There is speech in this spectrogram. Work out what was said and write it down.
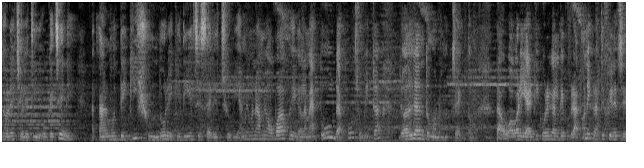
ধরে ছেলেটি ওকে চেনে। আর তার মধ্যে কি সুন্দর এঁকে দিয়েছে স্যারের ছবি। আমি মানে আমি অবাক হয়ে গেলাম এত দেখো ছবিটা জলজান্ত মনে হচ্ছে একদম। তাও আবার ইয়ার্কি করে কালকে অনেক রাতে ফিরেছে।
